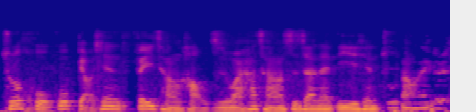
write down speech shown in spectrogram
除了火锅表现非常好之外，他常常是站在第一线阻挡那个人，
